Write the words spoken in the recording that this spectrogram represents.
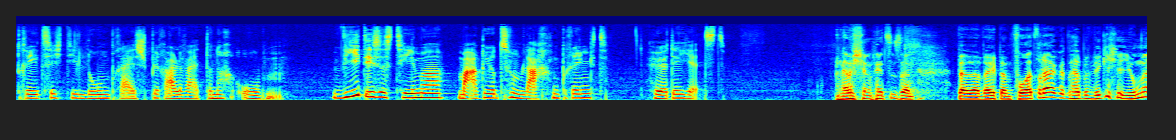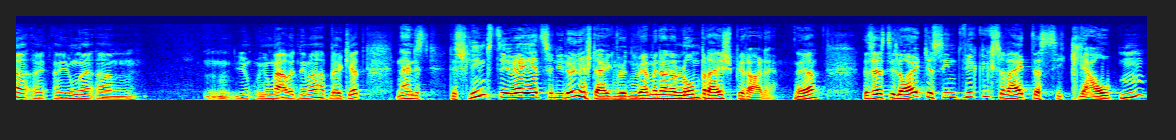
dreht sich die Lohnpreisspirale weiter nach oben. Wie dieses Thema Mario zum Lachen bringt, hört ihr jetzt. Da habe ich auch letztens an, da war ich beim Vortrag und da hat mir wirklich ein junger, ein junger ähm, junger Arbeitnehmer hat mir erklärt, nein, das, das Schlimmste wäre jetzt, wenn die Löhne steigen würden, wir in einer Lohnpreisspirale. Ja? Das heißt, die Leute sind wirklich so weit, dass sie glauben,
